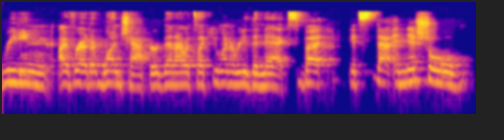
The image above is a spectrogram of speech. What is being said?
reading, I've read one chapter, then I was like, you want to read the next. But it's that initial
